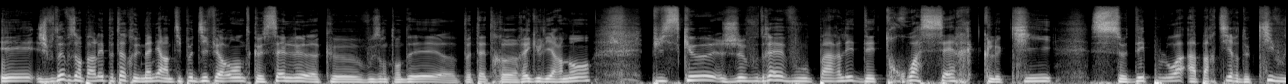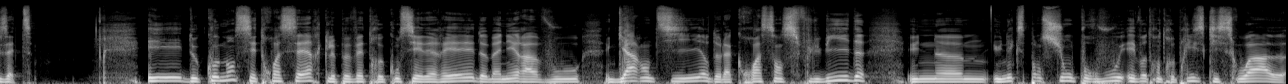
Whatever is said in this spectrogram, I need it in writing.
Et je voudrais vous en parler peut-être d'une manière un petit peu différente que celle que vous entendez euh, peut-être régulièrement, puisque je voudrais vous parler des trois cercles qui se déploient à partir de qui vous êtes et de comment ces trois cercles peuvent être considérés de manière à vous garantir de la croissance fluide, une, euh, une expansion pour vous et votre entreprise qui soit euh,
